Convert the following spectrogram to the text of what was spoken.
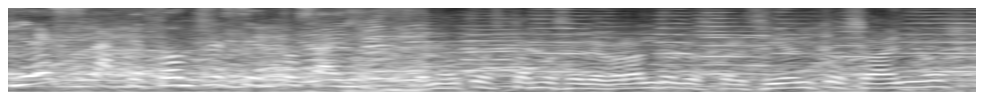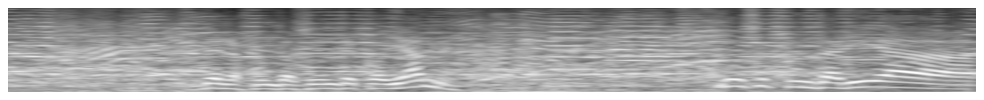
fiesta que son 300 años. Nosotros estamos celebrando los 300 años de la fundación de Coyame. No se fundaría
